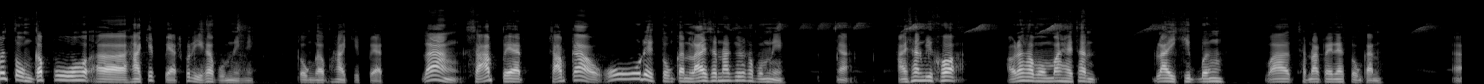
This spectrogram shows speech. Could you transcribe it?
มันตรงกับปูอ่าห้าเจ็ดแปดพอดีครับผมนี่นี่ตรงกับห้าเจ็ดแปดล่างสามแปด สามเก้าโอ้เลขตรงกันหลายสำนักอยู่นะครับผมนี่อะให้ท่านวิเคราะห์เอาละครับผมมาให้ท่านไล่คลิปเบิ้งว่าสำนักใดเนี่ยตรงกันอ่า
